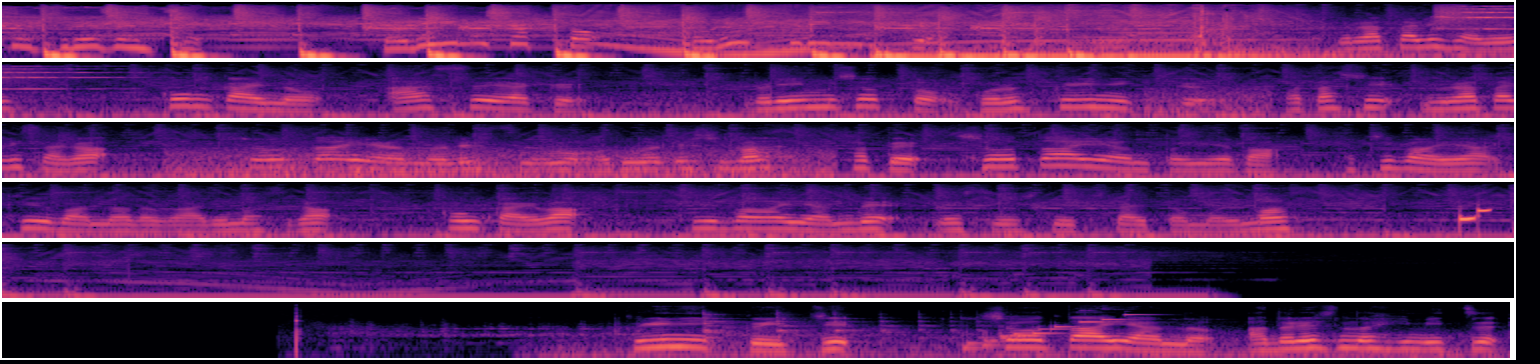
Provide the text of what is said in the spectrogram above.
プレゼンツドリームショットゴルフクリニック。村田理沙です。今回のアース製薬ドリームショットゴルフクリニック。私村田理沙がショートアイアンのレッスンをお届けします。さてショートアイアンといえば8番や9番などがありますが今回は9番アイアンでレッスンしていきたいと思います。クリニック1ショートアイアンのアドレスの秘密。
